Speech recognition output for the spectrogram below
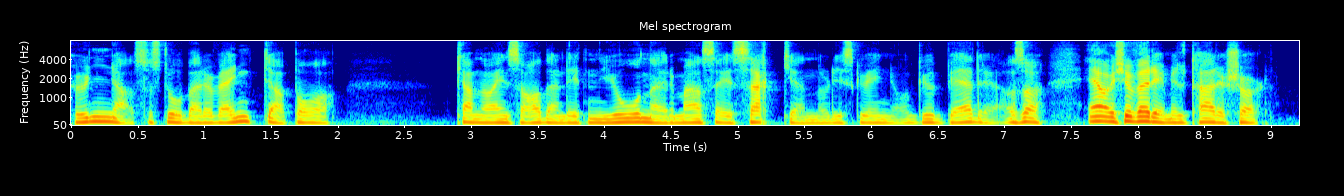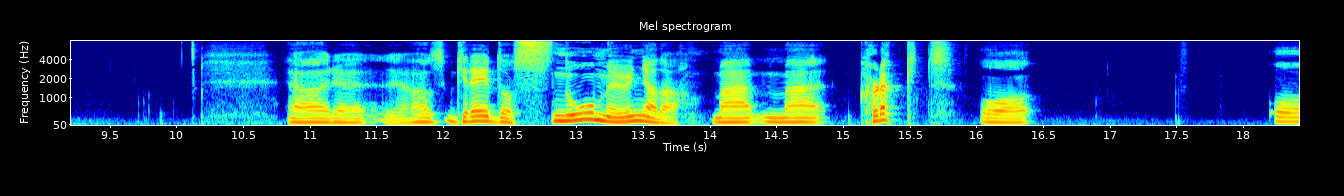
hunder som sto bare og venta på hvem det var en som hadde en liten joner med seg i sekken når de skulle inn, og gud bedre. Altså, jeg har ikke vært i militæret sjøl. Jeg, eh, jeg har greid å sno meg unna da, med, med kløkt og, og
